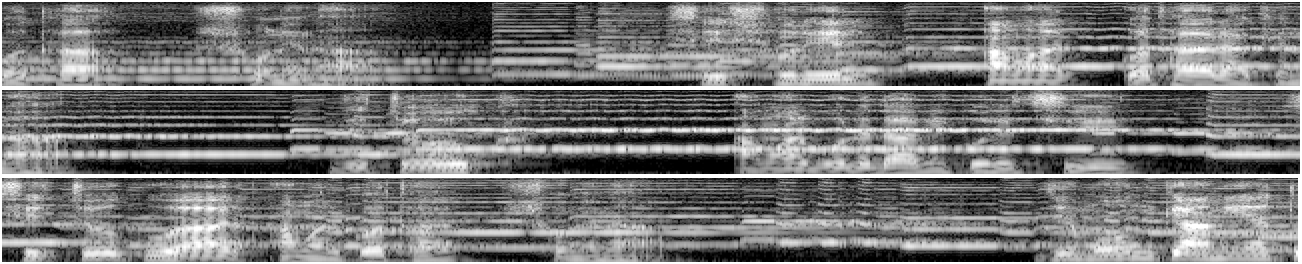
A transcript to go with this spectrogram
কথা শোনে না। সেই শরীর আমার কথা রাখে না। যে চোখ আমার বলে দাবি করেছি সে চোখও আর আমার কথা শোনে না। যে মনকে আমি এত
